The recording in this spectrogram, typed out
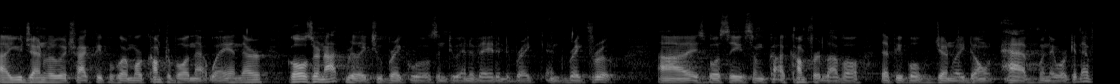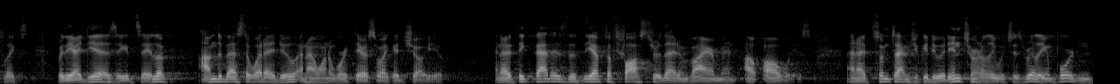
uh, you generally attract people who are more comfortable in that way, and their goals are not really to break rules and to innovate and to break and break through. Uh, it's mostly some a comfort level that people generally don't have when they work at Netflix, where the idea is they can say, look, I'm the best at what I do, and I want to work there so I could show you. And I think that is that you have to foster that environment always. And I, sometimes you could do it internally, which is really important,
